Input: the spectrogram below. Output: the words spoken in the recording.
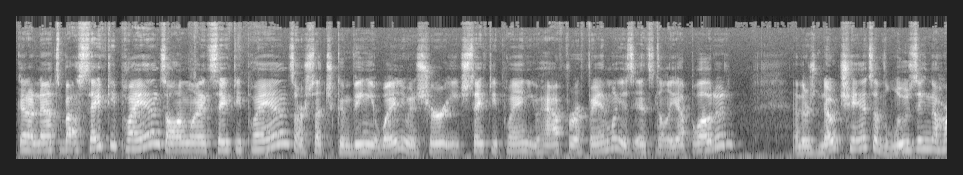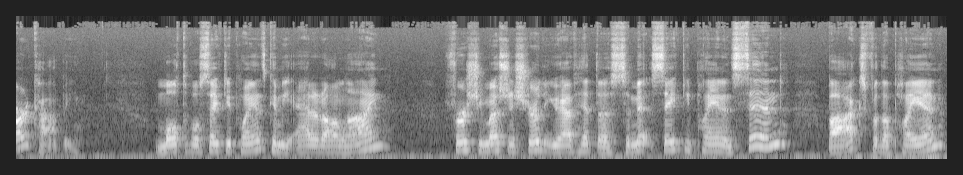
Got to announce about safety plans. Online safety plans are such a convenient way to ensure each safety plan you have for a family is instantly uploaded, and there's no chance of losing the hard copy. Multiple safety plans can be added online. First, you must ensure that you have hit the Submit Safety Plan and Send box for the plan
